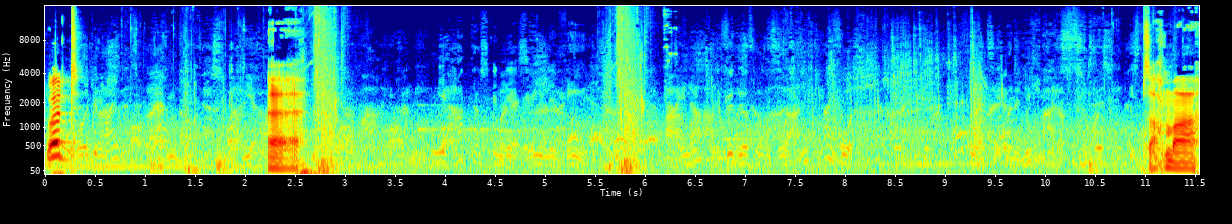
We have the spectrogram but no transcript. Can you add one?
What? Äh. Sag mal.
